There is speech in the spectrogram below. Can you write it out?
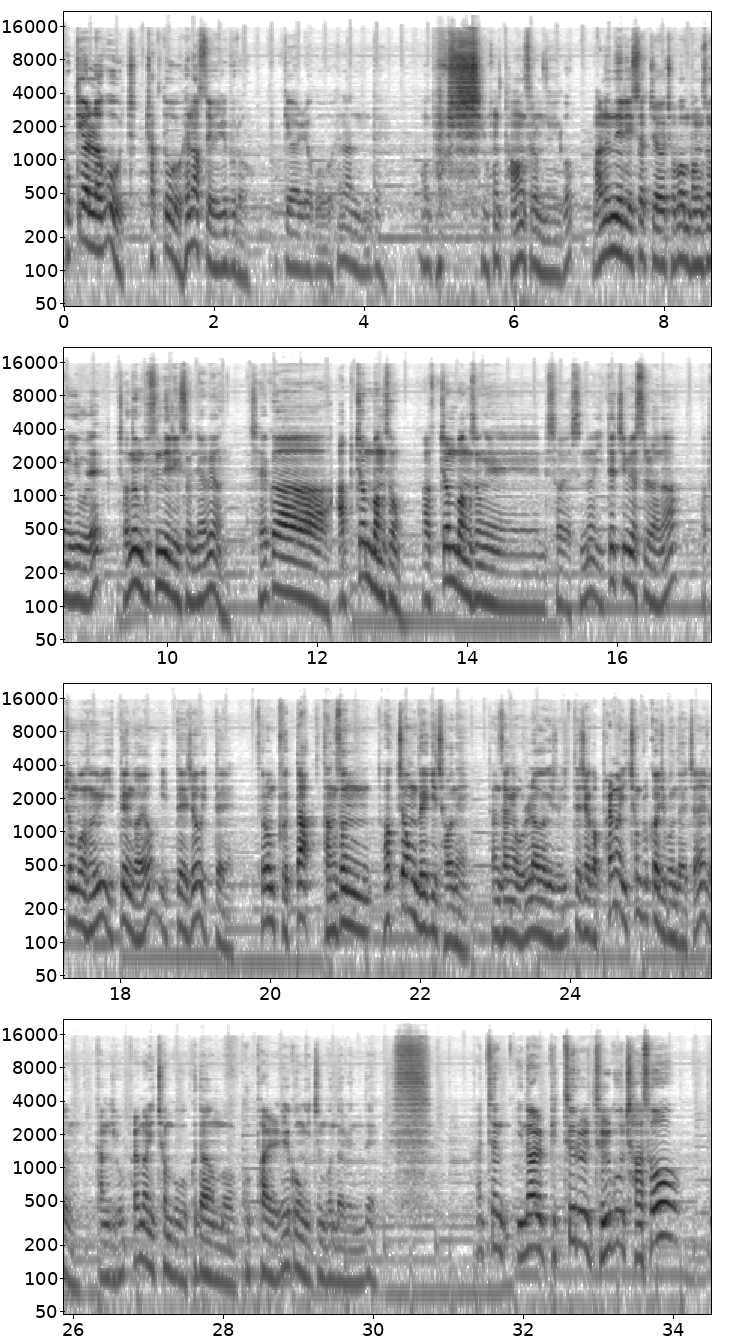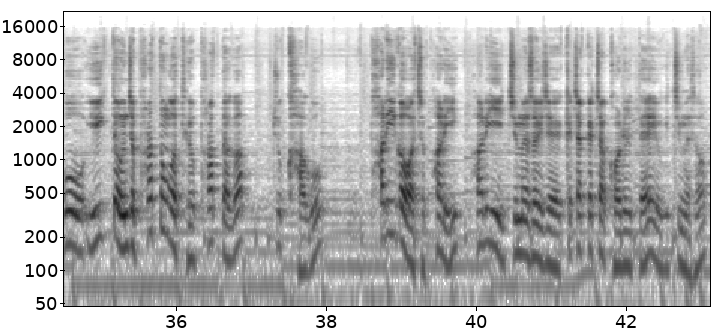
복귀하려고 자- 작도 해놨어요 일부러. 복귀하려고 해놨는데. 어, 씨, 당황스럽네 이거. 많은 일이 있었죠 저번 방송 이후에. 저는 무슨 일이 있었냐면 제가 앞전 방송 앞전 방송에서였으면 이때쯤이었을라나? 앞전 방송이 이때인가요? 이때죠 이때. 트럼프 딱 당선 확정되기 전에 단상에 올라가기 전 이때 제가 82,000불까지 본다 했잖아요 저는 단기로 82,000 보고 그 다음 뭐 9810 이쯤 본다 그랬는데 하여튼 이날 비트를 들고 자서 뭐 이때 언제 팔았던 것 같아요. 팔았다가 쭉 가고 파리가 왔죠 파리. 파리 이쯤에서 이제 깨짝깨짝 거릴 때 여기쯤에서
